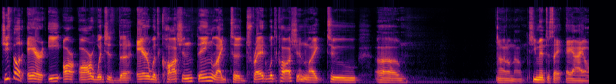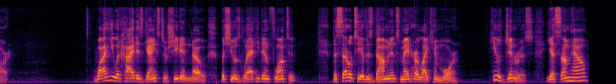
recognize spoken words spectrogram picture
She spelled air E R R, which is the air with caution thing, like to tread with caution, like to um, I don't know. She meant to say A I R. Why he would hide his gangster, she didn't know, but she was glad he didn't flaunt it. The subtlety of his dominance made her like him more. He was generous, yet somehow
